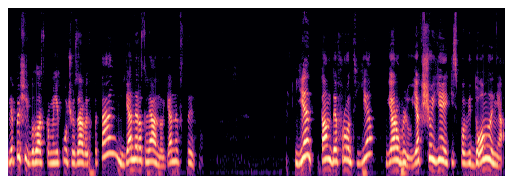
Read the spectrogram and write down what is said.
Не пишіть, будь ласка, мені кучу зайвих питань, я не розгляну, я не встигну. Є там, де фронт є, я роблю. Якщо є якісь повідомлення,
